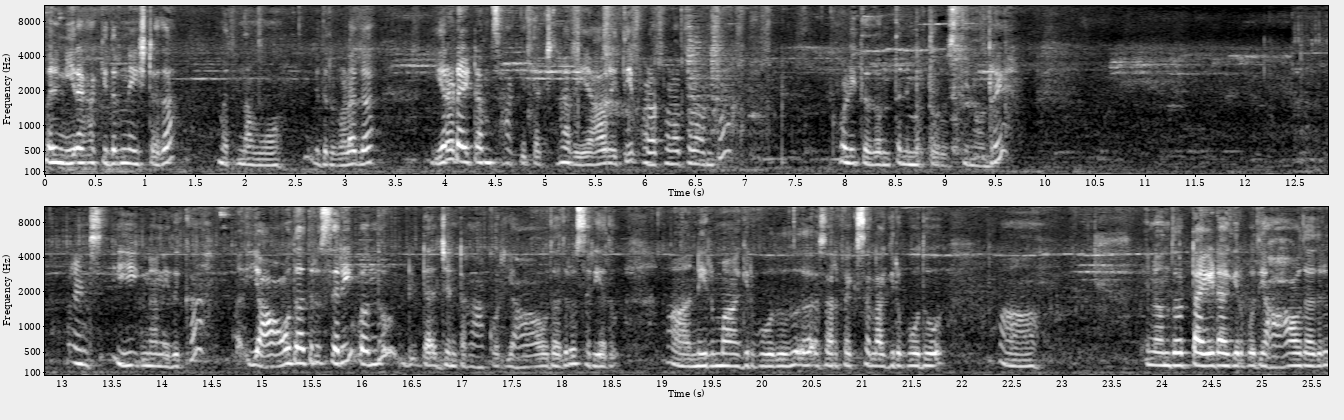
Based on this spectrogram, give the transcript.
ಬರೀ ನೀರಾಗ ಹಾಕಿದ್ರೇ ಇಷ್ಟ ಅದ. ಮತ್ತು ನಾವು ಇದ್ರ ಒಳಗೆ ಎರಡು ಐಟಮ್ಸ್ ಹಾಕಿದ ತಕ್ಷಣ ಅದು ಯಾವ ರೀತಿ ಫಳ ಫಳ ಫಳ ಅಂತ ಹೊಳಿತದಂತ ನಿಮಗೆ ತೋರಿಸ್ತೀನಿ ನೋಡ್ರಿ. ಫ್ರೆಂಡ್ಸ್ ಈಗ ನಾನು ಇದಕ್ಕೆ ಯಾವುದಾದ್ರೂ ಸರಿ ಒಂದು ಡಿಟರ್ಜೆಂಟನ್ನು ಹಾಕೋರು. ಯಾವುದಾದ್ರೂ ಸರಿ ಅದು. ನಿರ್ಮ ಆಗಿರ್ಬೋದು ಸರ್ಫ್ ಎಕ್ಸಲ್ ಆಗಿರ್ಬೋದು ಇನ್ನೊಂದು ಟೈಡ್ ಆಗಿರ್ಬೋದು, ಯಾವುದಾದ್ರೂ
